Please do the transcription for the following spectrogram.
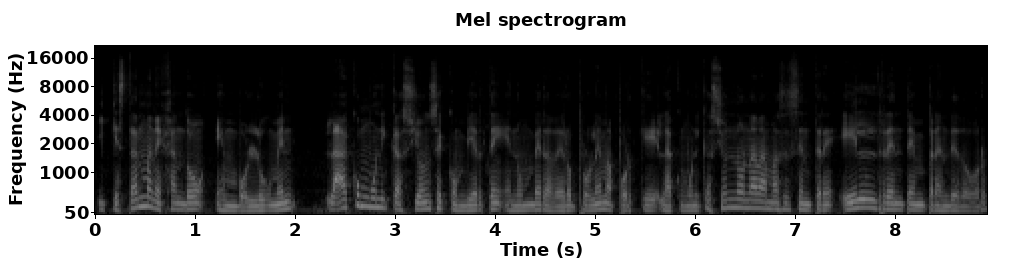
y que están manejando en volumen, la comunicación se convierte en un verdadero problema porque la comunicación no nada más es entre el renta emprendedor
